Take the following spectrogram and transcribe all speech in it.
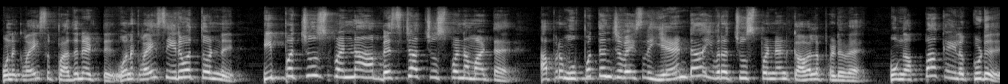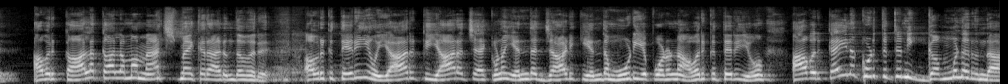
உனக்கு வயசு பதினெட்டு உனக்கு வயசு இருபத்தொன்னு. இப்ப சூஸ் பண்ணா பெஸ்டா சூஸ் பண்ண மாட்டேன். அப்புறம் முப்பத்தஞ்சு வயசுல ஏன்டா இவரை சூஸ் பண்ணேன்னு கவலைப்படுவ? உங்க அப்பா கையில கொடு. அவர் காலகாலமா மேட்ச் மேக்கரா இருந்தவர். அவருக்கு தெரியும் யாருக்கு யாரை சேர்க்கணும் எந்த ஜாடிக்கு எந்த மூடியை போடணும் அவருக்கு தெரியும். அவர் கையில கொடுத்துட்டு நீ கம்முன்னு இருந்தா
